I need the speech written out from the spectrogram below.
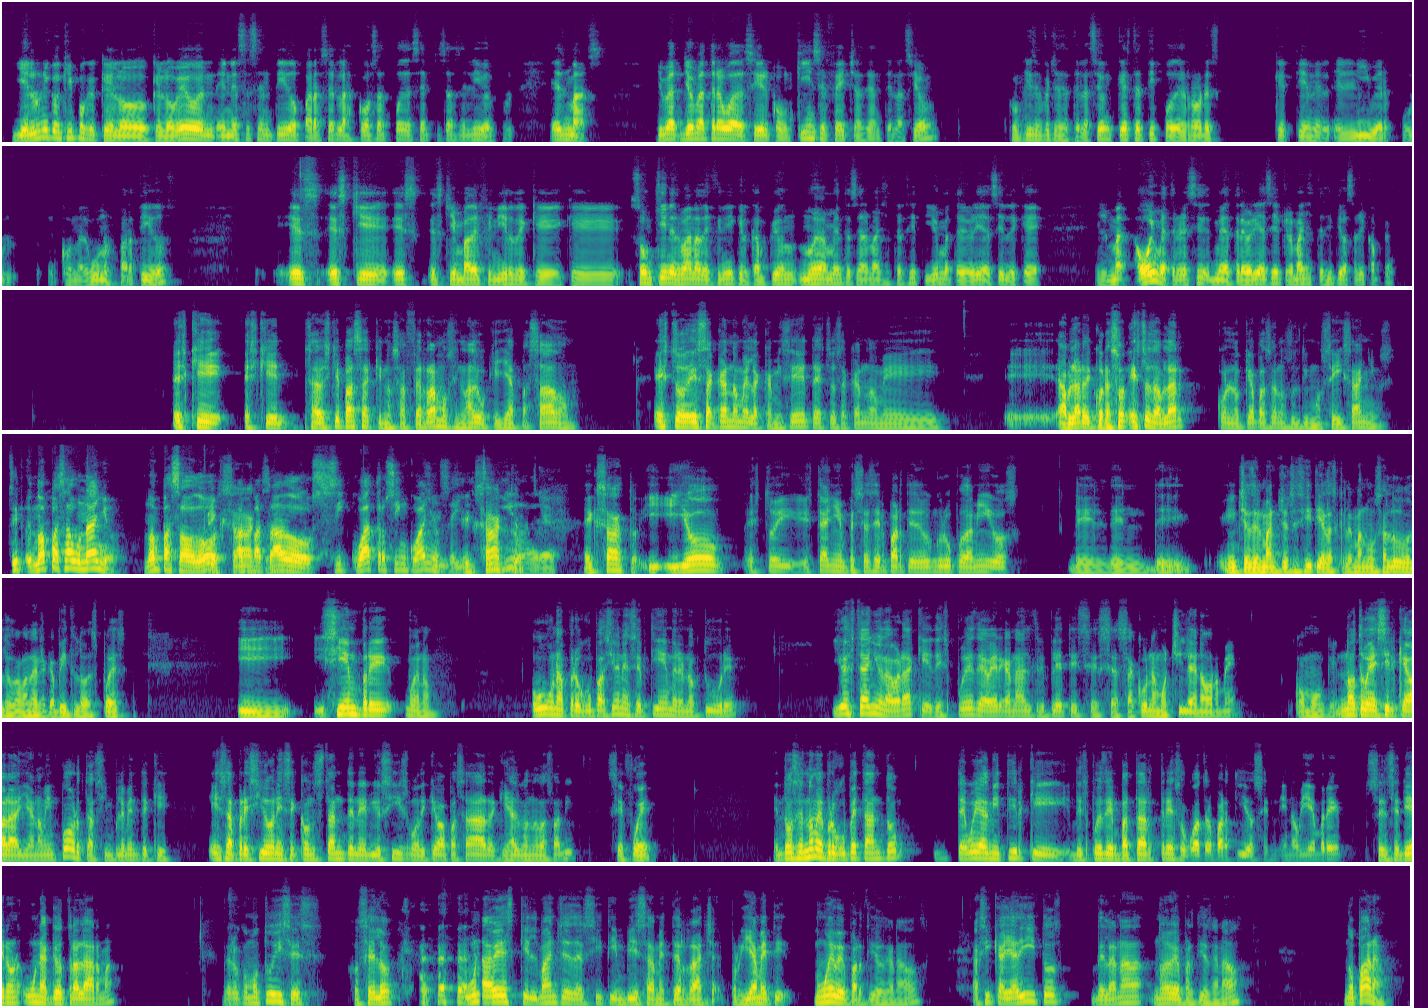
Y el único equipo que, que, lo, que lo veo en, en, ese sentido para hacer las cosas puede ser quizás el Liverpool. Es más, yo me, yo me atrevo a decir con 15 fechas de antelación, con 15 fechas de antelación, que este tipo de errores que tiene el Liverpool con algunos partidos es, es, que, es, es quien va a definir de que, que, son quienes van a definir que el campeón nuevamente sea el Manchester City. Yo me atrevería a decir de que el, hoy me atrevería, me atrevería a decir que el Manchester City va a salir campeón. Es que, es que, ¿sabes qué pasa? Que nos aferramos en algo que ya ha pasado. Esto es sacándome la camiseta, esto es sacándome eh, hablar de corazón, esto es hablar con lo que ha pasado en los últimos seis años. Sí, no ha pasado un año. No han pasado dos, han pasado sí, cuatro o cinco años. exacto, exacto. Y, yo estoy, este año empecé a ser parte de un grupo de amigos de, hinchas del Manchester City, a las que le mando un saludo, les voy a mandar el capítulo después. Y, siempre, bueno, hubo una preocupación en septiembre, en octubre. Yo este año, la verdad que después de haber ganado el triplete, se, se sacó una mochila enorme. Como que, no te voy a decir que ahora ya no me importa, simplemente que esa presión, ese constante nerviosismo de qué va a pasar, que algo no va a salir, se fue. Entonces no me preocupé tanto. Te voy a admitir que después de empatar tres o cuatro partidos en, noviembre, se encendieron una que otra alarma. Pero como tú dices, Joselo, una vez que el Manchester City empieza a meter racha, porque ya mete nueve partidos ganados, así calladitos, de la nada, nueve partidos ganados, no para.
